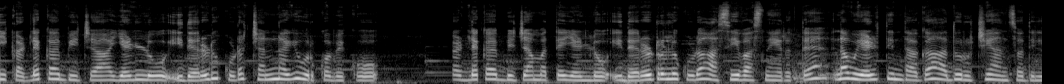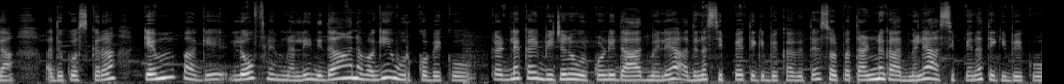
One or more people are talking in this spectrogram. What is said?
ಈ ಕಡಲೆಕಾಯಿ ಬೀಜ, ಎಳ್ಳು, ಇದೆರಡೂ ಕೂಡ ಚೆನ್ನಾಗಿ ಹುರ್ಕೋಬೇಕು. ಕಡಲೆಕಾಯಿ ಬೀಜ ಮತ್ತು ಎಳ್ಳು ಇದೆರಡರಲ್ಲೂ ಕೂಡ ಹಸಿ ವಾಸನೆ ಇರುತ್ತೆ. ನಾವು ಎಳ್ಳು ತಿಂದಾಗ ಅದು ರುಚಿ ಅನಿಸೋದಿಲ್ಲ. ಅದಕ್ಕೋಸ್ಕರ ಕೆಂಪಾಗಿ ಲೋ ಫ್ಲೇಮ್ನಲ್ಲಿ ನಿಧಾನವಾಗಿ ಹುರ್ಕೋಬೇಕು. ಕಡಲೆಕಾಯಿ ಬೀಜನ ಹುರ್ಕೊಂಡಿದ್ದಾದಮೇಲೆ ಅದನ್ನು ಸಿಪ್ಪೆ ತೆಗಿಬೇಕಾಗುತ್ತೆ. ಸ್ವಲ್ಪ ತಣ್ಣಗಾದ್ಮೇಲೆ ಆ ಸಿಪ್ಪೆನ ತೆಗಿಬೇಕು.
